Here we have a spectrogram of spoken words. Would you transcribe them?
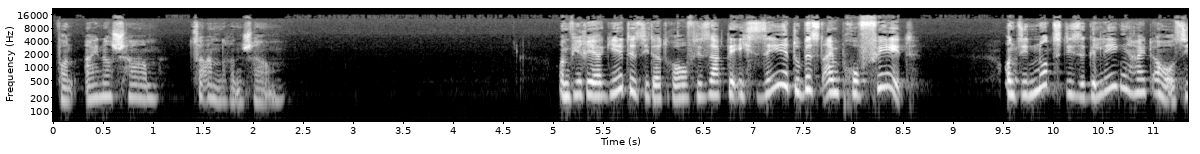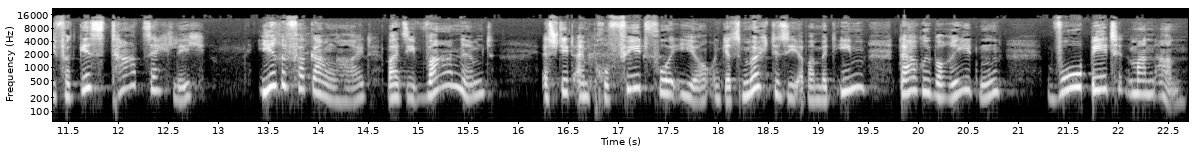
von einer Scham zur anderen Scham. Und wie reagierte sie darauf? Sie sagte, ich sehe, du bist ein Prophet. Und sie nutzt diese Gelegenheit aus. Sie vergisst tatsächlich ihre Vergangenheit, weil sie wahrnimmt, es steht ein Prophet vor ihr und jetzt möchte sie aber mit ihm darüber reden, wo betet man an?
